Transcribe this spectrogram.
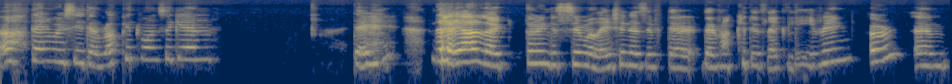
Uh, then we see the rocket once again. They they are like doing the simulation as if their the rocket is like leaving Earth, um,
